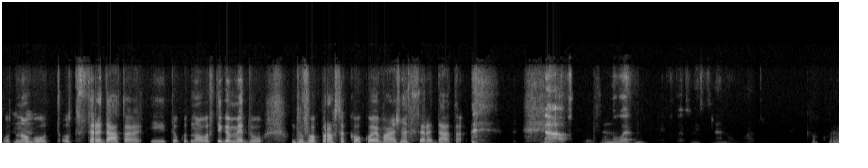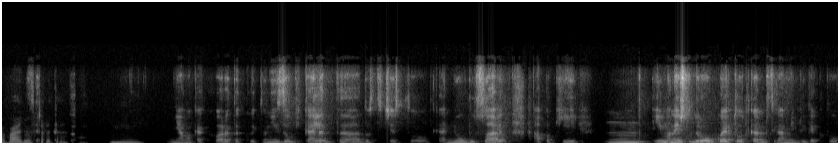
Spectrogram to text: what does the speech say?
Отново mm-hmm. от, от средата. И тук отново стигаме до, до въпроса колко е важна средата. Да, абсолютно. Много е, колко е важна средата. Няма как хората, които ни заобикалят, доста често така ни обославят. А пък и м- има нещо друго, което така сега ми дойде като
